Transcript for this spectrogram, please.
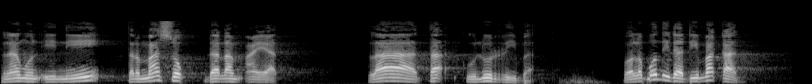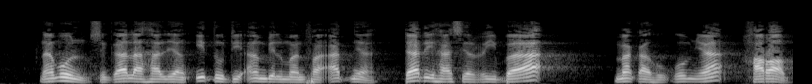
Namun ini termasuk dalam ayat la takulur riba. Walaupun tidak dimakan, namun segala hal yang itu diambil manfaatnya dari hasil riba, maka hukumnya haram.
